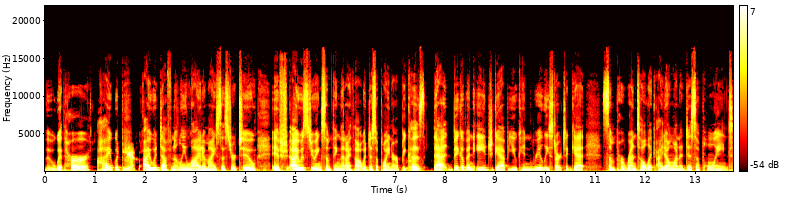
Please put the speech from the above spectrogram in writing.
with her. I would, Yeah. I would definitely lie to my sister too if I was doing something that I thought would disappoint her, because that big of an age gap, you can really start to get some parental, like I don't want to disappoint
